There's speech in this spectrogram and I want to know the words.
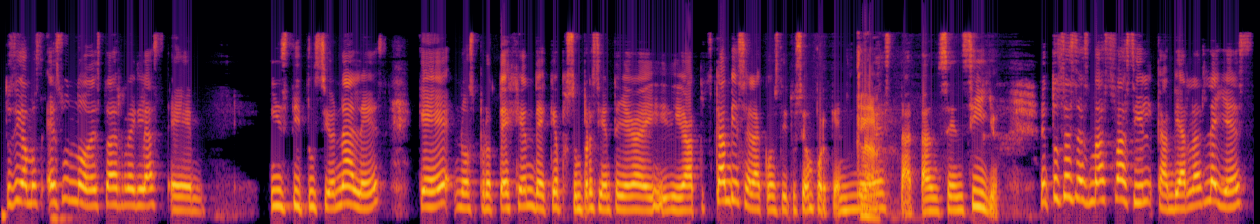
Entonces, digamos, es una de estas reglas eh, institucionales que nos protegen de que pues, un presidente llega y diga, pues cámbiese la constitución porque no está tan sencillo. Entonces es más fácil cambiar las leyes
